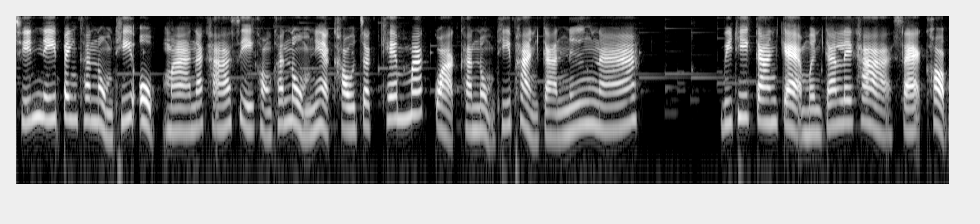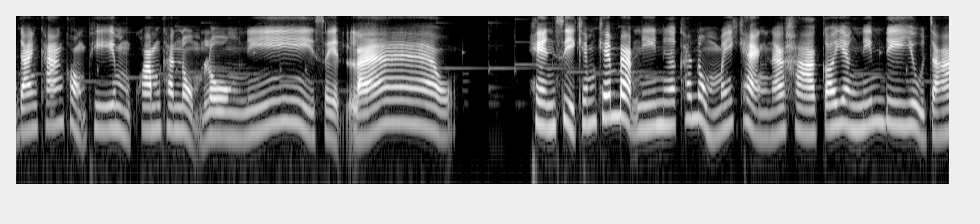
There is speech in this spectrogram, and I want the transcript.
ชิ้นนี้เป็นขนมที่อบมานะคะ สีของขนมเนี่ยเขาจะเข้มมากกว่าขนมที่ผ่านการนึ่งนะ วิธีการแกะเหมือนกันเลยค่ะ แซะขอบด้านข้างของพิมพ์ ความขนมลงนี่ เสร็จแล้ว เห็นสีเข้มๆแบบนี้เนื้อขนมไม่แข็งนะคะ ก็ยังนิ่มดีอยู่จ้า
